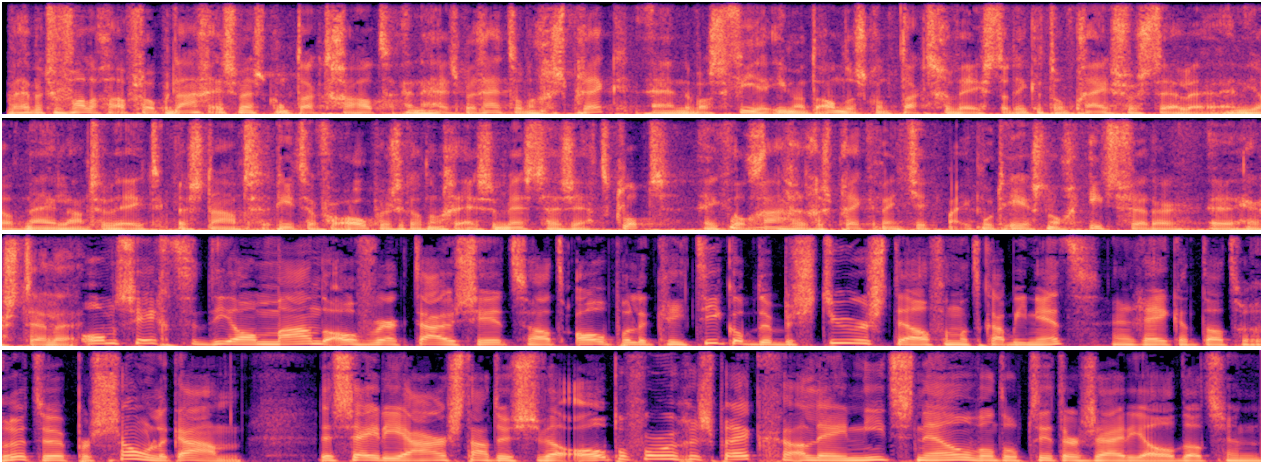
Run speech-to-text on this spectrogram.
We hebben toevallig afgelopen dagen sms-contact gehad en hij is bereid tot een gesprek. En er was via iemand anders contact geweest dat ik het op prijs zou stellen. En die had mij laten weten, er staat Pieter voor open. Dus ik had nog ge-sms. Hij zegt, klopt, ik wil graag een gesprek met je. Maar ik moet eerst nog iets verder uh, herstellen. Omzicht, die al maanden overwerk thuis zit, had openlijk kritiek op de bestuurstijl van het kabinet. En rekent dat Rutte persoonlijk aan. De CDA staat dus wel open voor een gesprek, alleen niet snel. Want op Twitter zei hij al dat zijn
